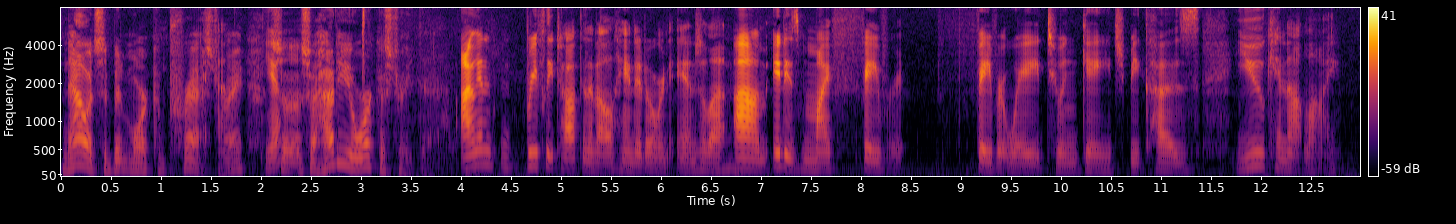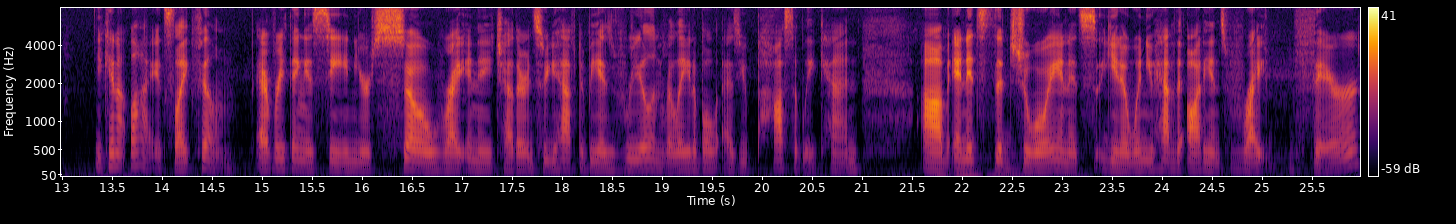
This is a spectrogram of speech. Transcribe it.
Now it's a bit more compressed, right? Yeah. So, so how do you orchestrate that? I'm going to briefly talk and then I'll hand it over to Angela. Um, it is my favorite, favorite way to engage because you cannot lie. You cannot lie. It's like film. Everything is seen. You're so right in each other. And so you have to be as real and relatable as you possibly can. Um, and it's the joy and it's, you know, when you have the audience right there,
